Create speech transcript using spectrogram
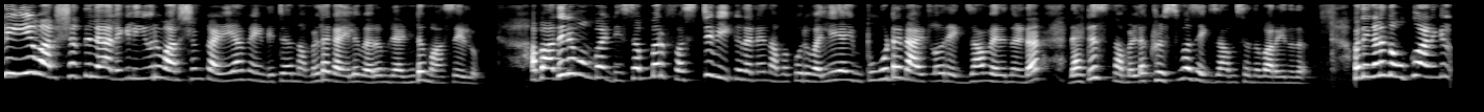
ഇനി ഈ വർഷത്തിൽ അല്ലെങ്കിൽ ഈ ഒരു വർഷം കഴിയാൻ വേണ്ടിയിട്ട് നമ്മളുടെ കയ്യിൽ വെറും രണ്ട് മാസമേ ഉള്ളൂ. അപ്പോൾ അതിനു മുമ്പ് ഡിസംബർ ഫസ്റ്റ് വീക്ക് തന്നെ നമുക്കൊരു വലിയ ഇമ്പോർട്ടന്റ് ആയിട്ടുള്ള ഒരു എക്സാം വരുന്നുണ്ട്. ദാറ്റ് ഈസ് നമ്മളുടെ ക്രിസ്മസ് എക്സാംസ് എന്ന് പറയുന്നത്. അപ്പോൾ നിങ്ങൾ നോക്കുകയാണെങ്കിൽ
